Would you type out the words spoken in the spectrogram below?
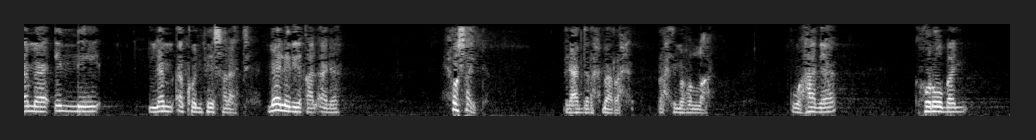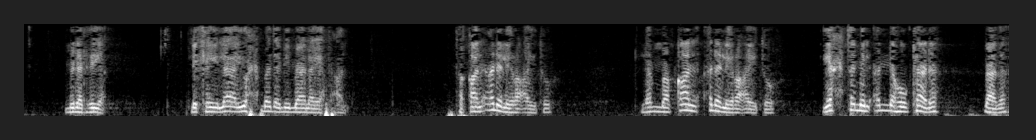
أما إني لم أكن في صلاة. ما الذي قال أنا؟ حسين بن عبد الرحمن رحمه الله. وهذا هروبا من الرياء لكي لا يحمد بما لا يفعل. فقال أنا اللي رأيته. لما قال أنا اللي رأيته يحتمل أنه كان ماذا؟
